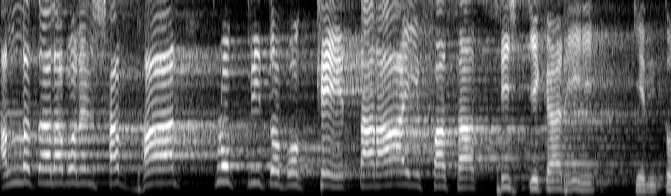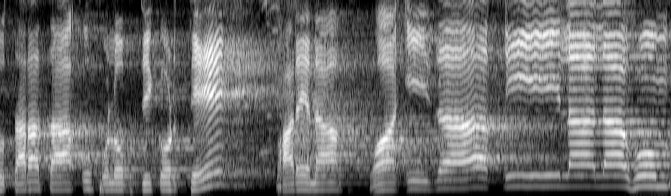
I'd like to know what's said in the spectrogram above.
আল্লাহ তাআলা বলেন, সাবধান, প্রকৃত পক্ষে তারাই ফাসাদ সৃষ্টিকারী, কিন্তু তারা তা উপলব্ধি করতে পারে না। ওয়াইদা কিলা লাহুম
